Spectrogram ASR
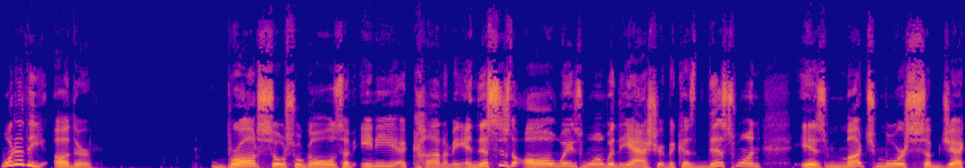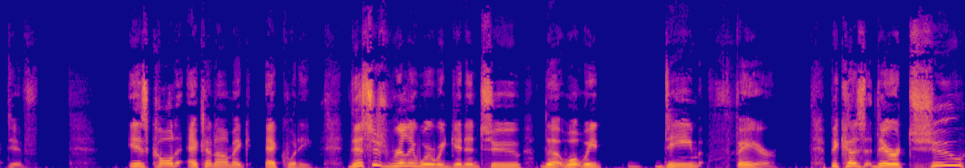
One of the other broad social goals of any economy, and this is always one with the asterisk because this one is much more subjective, is called economic equity. This is really where we get into the what we deem fair. Because there are two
